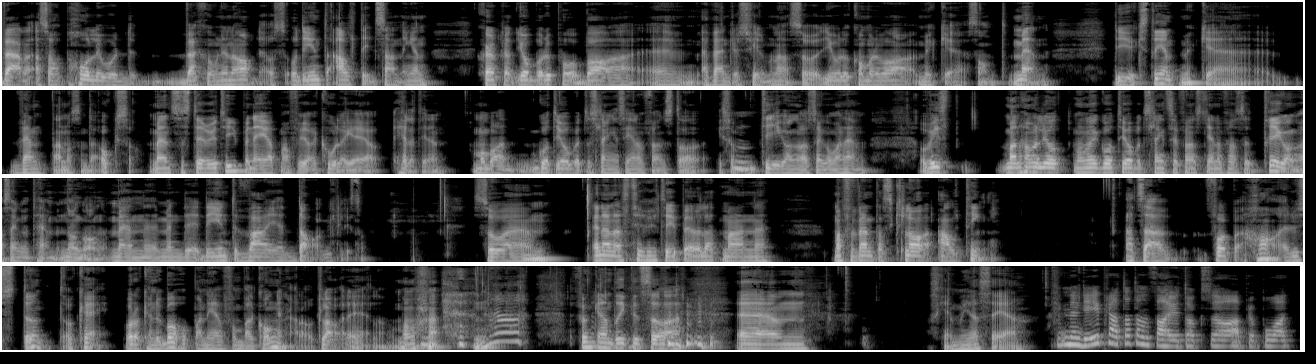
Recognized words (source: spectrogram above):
världen, alltså Hollywood-versionen av det och, och det är inte alltid sanningen. Självklart jobbar du på bara eh, Avengers-filmerna så jo då kommer det vara mycket sånt men det är ju extremt mycket väntan och sånt där också. Men så stereotypen är ju att man får göra coola grejer hela tiden. Om man bara går till jobbet och slänger sig genom fönster liksom, mm. tio gånger och sen går man hem. Och visst, man har väl gjort, man har gått till jobbet och slängt sig fönster, genom fönstret tre gånger och sen gått hem någon gång. Men, men det, det är ju inte varje dag liksom. Så um, en annan stereotyp är väl att man, man förväntas klara allting. Att så här, folk bara, ha är du stunt? Okej. Okay. Och då kan du bara hoppa ner från balkongen här och klara det? Eller? man bara, nah, det funkar inte riktigt så. um, vad ska jag mer säga? Men vi har ju pratat om förut också apropå att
